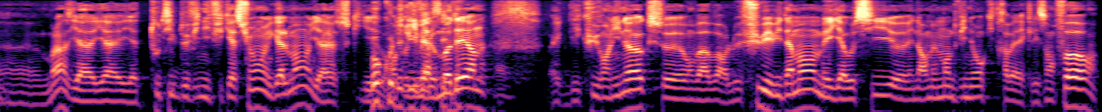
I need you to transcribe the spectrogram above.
Euh, voilà, il y a, il y, a, il y a tout type de vinification également. Il y a ce qui est Beaucoup de entre guillemets le moderne, Ouais. avec des cuves en inox. Euh, on va avoir le fût évidemment, mais il y a aussi euh, énormément de vignerons qui travaillent avec les amphores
